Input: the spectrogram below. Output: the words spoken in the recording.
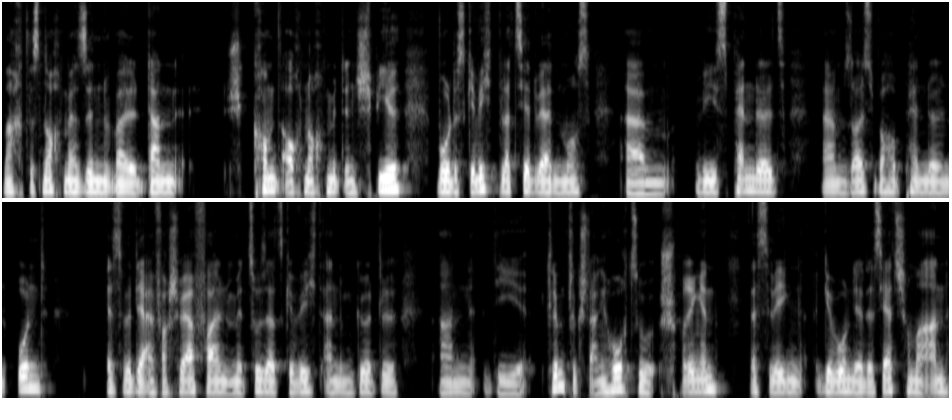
macht es noch mehr Sinn, weil dann kommt auch noch mit ins Spiel, wo das Gewicht platziert werden muss, ähm, wie es pendelt, ähm, soll es überhaupt pendeln und es wird dir einfach schwerfallen, mit Zusatzgewicht an dem Gürtel an die Klimmzugstange hochzuspringen. Deswegen gewohn dir das jetzt schon mal an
